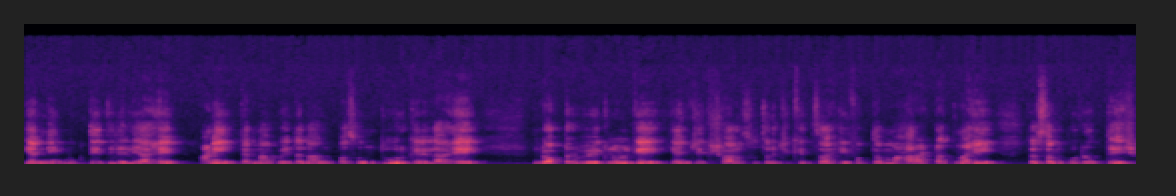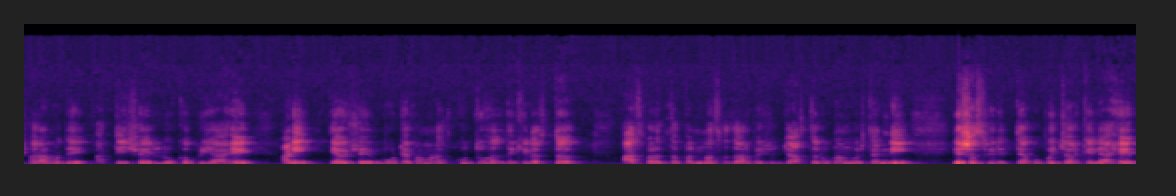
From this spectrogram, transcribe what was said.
यांनी मुक्ती दिलेली आहे आणि त्यांना वेदनांपासून दूर केलेलं आहे. डॉक्टर विवेक लोळगे यांची क्षारसूत्र चिकित्सा ही फक्त महाराष्ट्रात नाही तर संपूर्ण देशभरामध्ये अतिशय लोकप्रिय आहे आणि याविषयी मोठ्या प्रमाणात कुतूहल देखील असतं. आजपर्यंत पन्नास हजारपेक्षा जास्त रुग्णांवर त्यांनी यशस्वीरित्या उपचार केले आहेत.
